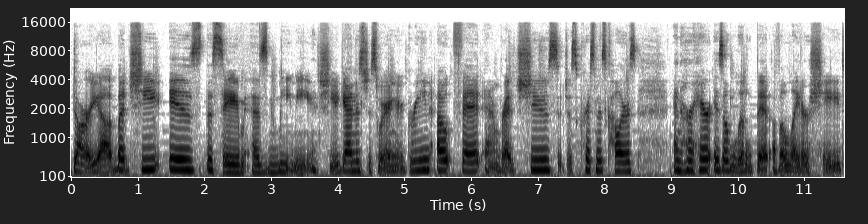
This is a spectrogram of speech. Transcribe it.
Daria, but she is the same as Mimi. She again is just wearing a green outfit and red shoes, so just Christmas colors, and her hair is a little bit of a lighter shade,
